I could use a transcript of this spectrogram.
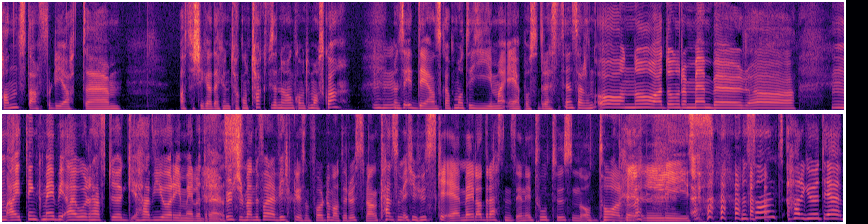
hans, da, fordi at, eh, at slik at jeg kunne ta kontakt hvis jeg noen gang kom til Moskva. Men så idet han skal på en måte gi meg e-postadressen sin, så er det sånn Oh no, I don't remember. Oh, hmm, I think maybe I will have to have your email address. Unnskyld, men du får virkelig som fordommer til Russland. Hvem som ikke husker e-mailadressen sin i 2012? Please. Men sant, herregud, jeg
